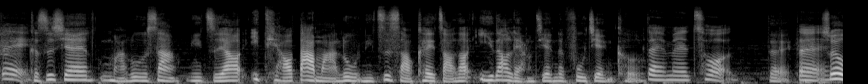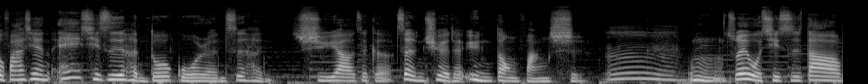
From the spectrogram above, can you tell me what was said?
对可是现在马路上，你只要一条大马路，你至少可以找到一到两间的复健科。对，没错，对，对，所以我发现，哎、其实很多国人是很需要这个正确的运动方式。嗯嗯，所以我其实到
